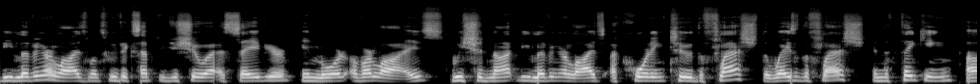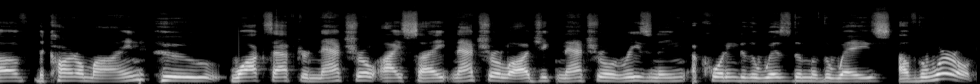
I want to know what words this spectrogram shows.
be living our lives once we've accepted Yeshua as Savior and Lord of our lives, we should not be living our lives according to the flesh, the ways of the flesh, and the thinking of the carnal mind who walks after natural eyesight, natural logic, natural reasoning according to the wisdom of the ways of the world.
